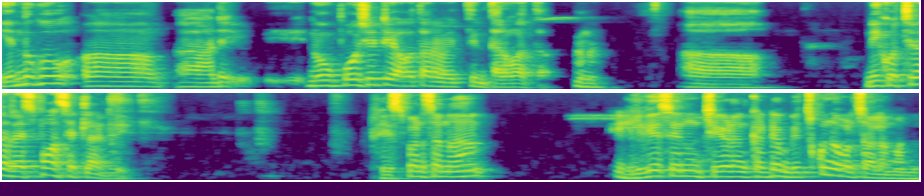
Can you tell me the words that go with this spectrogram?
ఎందుకు అంటే నువ్వు పోషెట్టి అవతారం ఎత్తిన తర్వాత నీకు వచ్చిన రెస్పాన్స్ ఎట్లాంటిది? రెస్పాన్స్ అన్న ఎలిగేషన్ చేయడం కంటే మెచ్చుకున్న వాళ్ళు చాలా మంది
